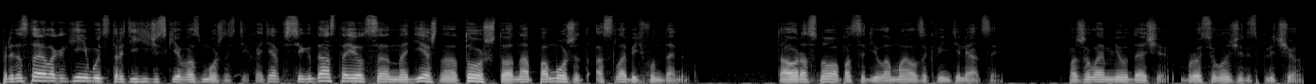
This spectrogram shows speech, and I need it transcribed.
предоставила какие-нибудь стратегические возможности, хотя всегда остается надежда на то, что она поможет ослабить фундамент. Таура снова подсадила Майлза к вентиляции. «Пожелай мне удачи», — бросил он через плечо.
